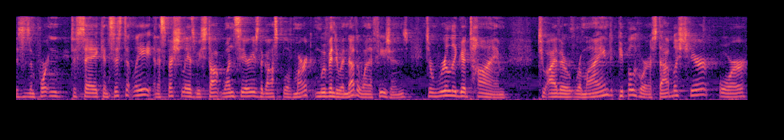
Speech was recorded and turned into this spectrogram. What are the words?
This is important to say consistently, and especially as we stop one series, the Gospel of Mark, move into another one, Ephesians. It's a really good time to either remind people who are established here or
